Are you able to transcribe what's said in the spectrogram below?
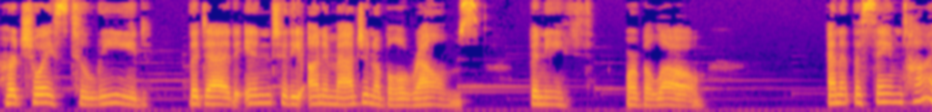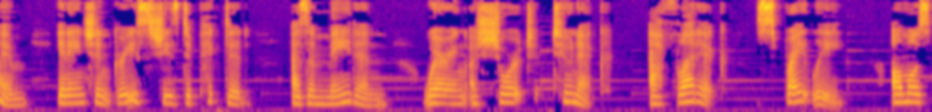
her choice to lead the dead into the unimaginable realms beneath or below. And at the same time, in ancient Greece, she's depicted as a maiden wearing a short tunic, athletic, sprightly, almost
